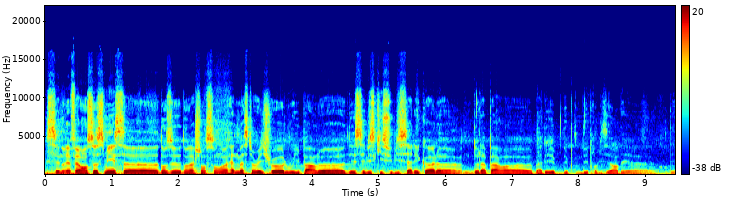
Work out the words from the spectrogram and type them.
C'est une référence au Smith dans, dans la chanson Headmaster Ritual où il parle euh, des sévices qu'il subissait à l'école euh, de la part euh, bah, des, des, proviseurs, des, euh, des,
